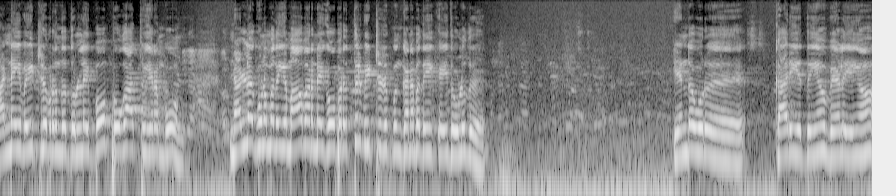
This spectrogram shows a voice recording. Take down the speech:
அன்னை வயிற்றில் பிறந்த தொல்லை போம் புகா துயரம் போம் நல்ல குணமதையும் ஆவரணை கோபுரத்தில் வீற்றிருக்கும் கணபதியை கைதொழுது எந்த ஒரு காரியத்தையும் வேலையையும்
